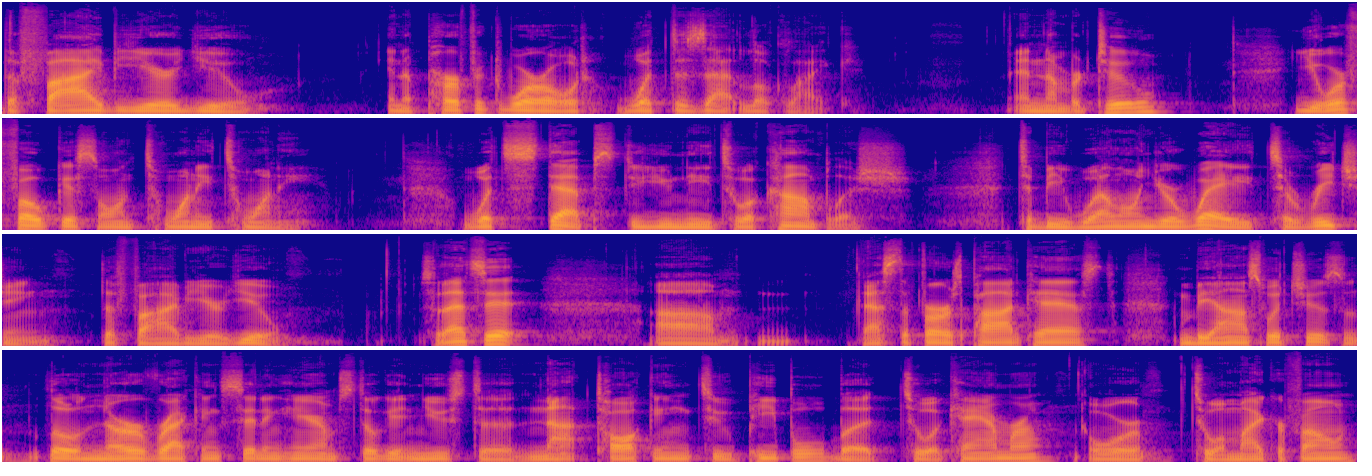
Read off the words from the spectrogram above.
the five year you. In a perfect world, what does that look like? And number two, your focus on 2020. What steps do you need to accomplish to be well on your way to reaching the five year you? So that's it. Um, that's the first podcast. To be honest with you, it's a little nerve wracking sitting here. I'm still getting used to not talking to people, but to a camera or to a microphone.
